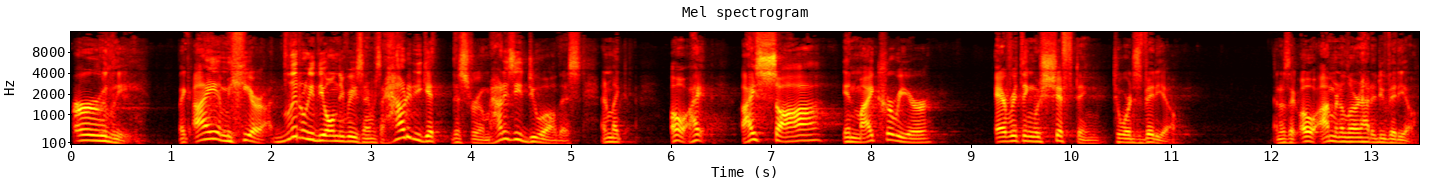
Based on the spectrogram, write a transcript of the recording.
early. Like I am here. Literally the only reason I was like, how did he get this room? How does he do all this? And I'm like, oh, I, I saw in my career everything was shifting towards video. And I was like, oh, I'm gonna learn how to do video.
